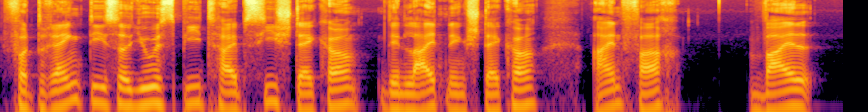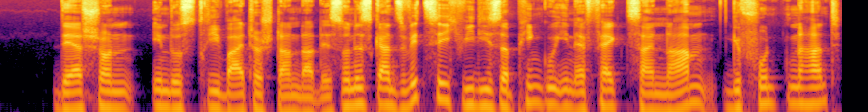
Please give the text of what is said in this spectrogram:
verdrängt dieser USB Type-C-Stecker den Lightning-Stecker einfach, weil der schon industrieweiter Standard ist. Und es ist ganz witzig, wie dieser Pinguin-Effekt seinen Namen gefunden hat.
